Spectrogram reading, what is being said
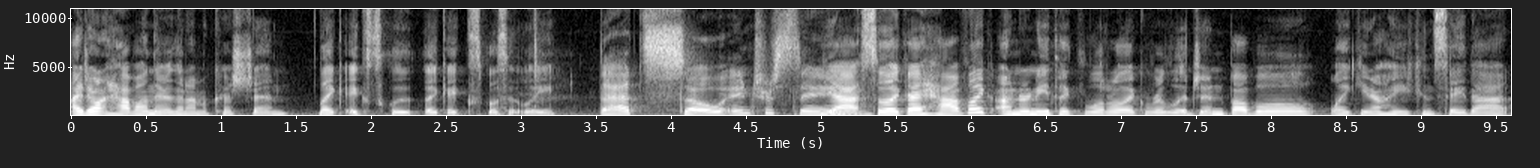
I don't have on there that I'm a Christian, like exclu- like explicitly. That's so interesting. Yeah, so like I have like underneath like the little like religion bubble, like you know how you can say that?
